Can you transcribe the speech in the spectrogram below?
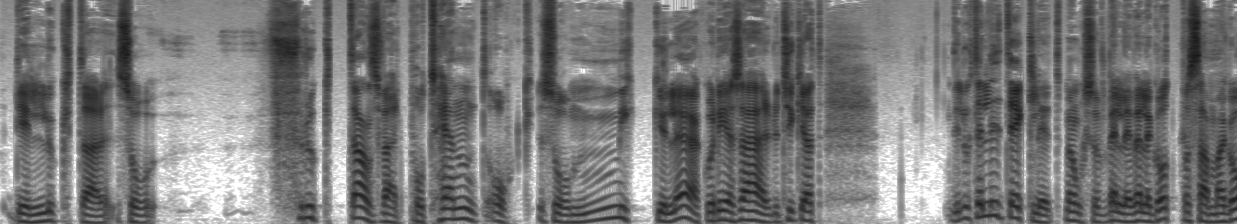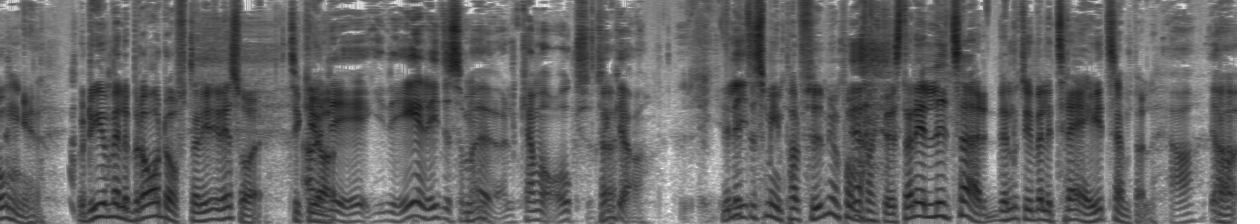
Det luktar så fruktansvärt potent och så mycket lök och det är så här, du tycker att det luktar lite äckligt men också väldigt, väldigt gott på samma gång. Och det är ju en väldigt bra doft är det så, tycker Ja, jag. det, är, det är lite som Mm. öl kan vara också, tycker jag. Det är lite som min parfym jag på mig faktiskt. Den är lite så här, den luktar ju väldigt träigt till exempel. Ja, ja.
